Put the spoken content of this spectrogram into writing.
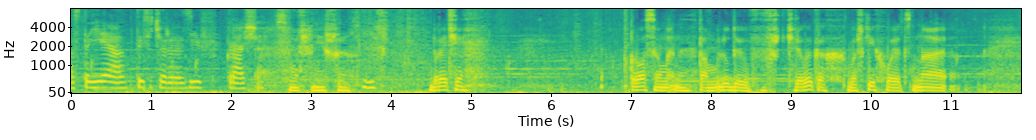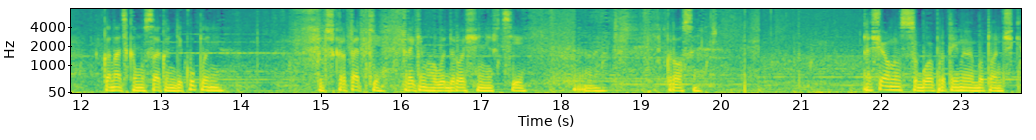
е, стає тисячі разів краще. смачніше. ніж До речі, кроси в мене. Там люди в черевиках важкі ходять на канадському секонді куплені. Тут шкарпетки трекінгові дорожчі, ніж ці е, кроси. А ще у нас з собою протеїнові батончики.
